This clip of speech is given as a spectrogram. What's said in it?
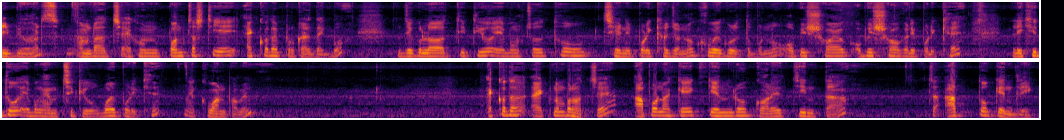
এই ভিউয়ার্স আমরা হচ্ছে এখন পঞ্চাশটি এক কথায় প্রকাশ দেখব যেগুলো তৃতীয় এবং চতুর্থ শ্রেণির পরীক্ষার জন্য খুবই গুরুত্বপূর্ণ। অফিস সহায়ক অফিস সহকারী পরীক্ষায় লিখিত এবং এমসিকিউ উভয় পরীক্ষায় ওয়ান পাবেন। এক কথা এক নম্বর হচ্ছে আপনাকে কেন্দ্র করে চিন্তা আচ্ছা, আত্মকেন্দ্রিক।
